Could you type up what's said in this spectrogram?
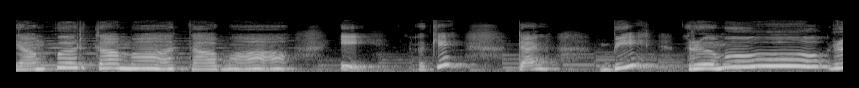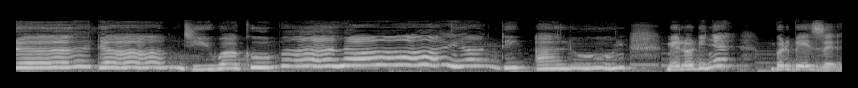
yang pertama-tama A. Okey? Dan B. Remuk redam jiwaku melayang di alun. Melodinya berbeza.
